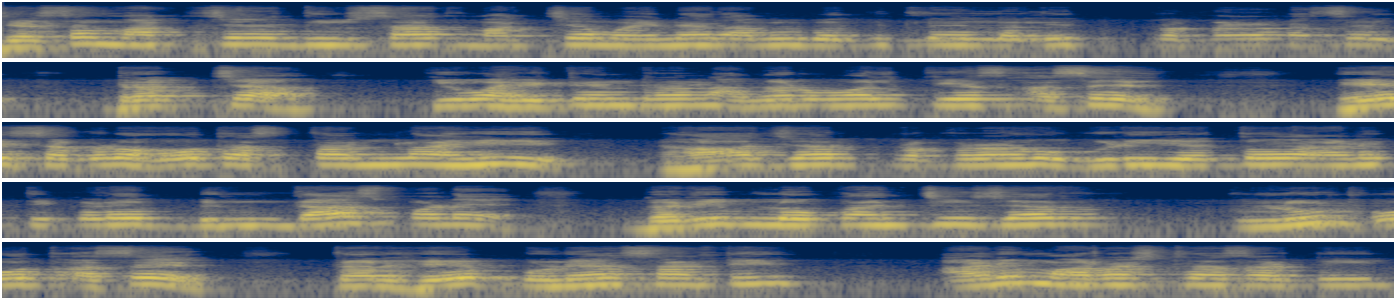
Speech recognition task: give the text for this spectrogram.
जसं मागच्या दिवसात मागच्या महिन्यात आम्ही बघितलं ललित प्रकरण असेल ड्रगच्या किंवा hit and run Agarwal case असेल हे सगळं होत असतानाही हा जर प्रकरण उघडी येतो आणि तिकडे बिंदासपणे गरीब लोकांची जर लूट होत असेल तर हे पुण्यासाठी आणि महाराष्ट्रासाठी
